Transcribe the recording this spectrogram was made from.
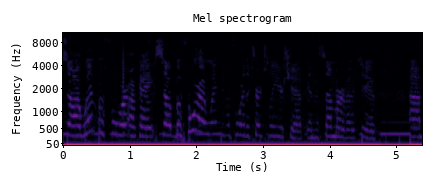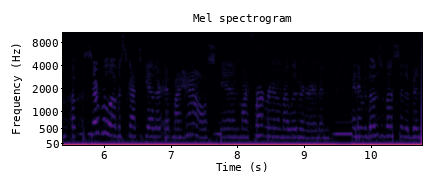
So I went before, okay, so before I went before the church leadership in the summer of 02, um, uh, several of us got together at my house in my front room and my living room, and, and it were those of us that had been,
